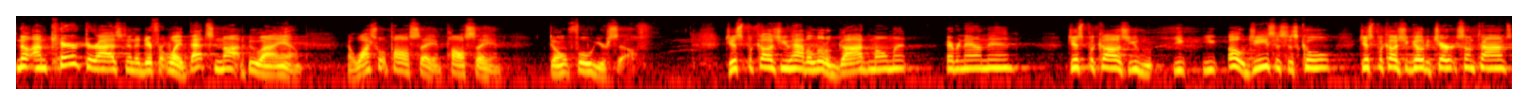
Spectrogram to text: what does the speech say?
No, I'm characterized in a different way. That's not who I am. Now, watch what Paul's saying. Paul's saying, don't fool yourself. Just because you have a little God moment every now and then, just because you, you, you oh, Jesus is cool, just because you go to church sometimes,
